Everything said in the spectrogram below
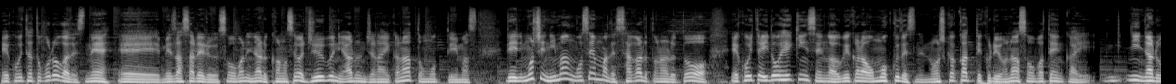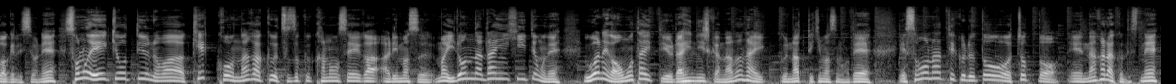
えー、こういったところがですね、え、目指される相場になる可能性は十分にあるんじゃないかなと思っています。でもし2万5000まで下がるとなると、えー、こういった移動平均線が上から重くですねのしかかってくるような相場展開になるわけですよね。その影響っていうのは結構長く続く可能性があります。まあいろんなライン引いてもね上値が重たいっていうラインにしかならなくなってきますので、えそうなってくるとちょっと、え長らくですね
